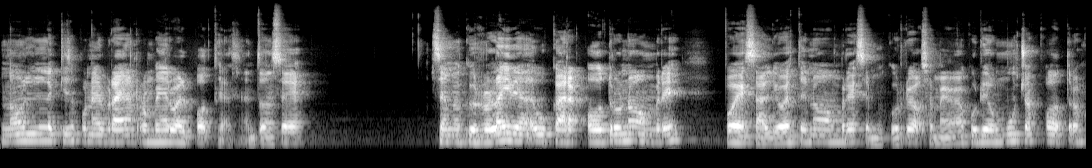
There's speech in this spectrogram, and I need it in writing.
no le quise poner Brian Romero al podcast. Entonces se me ocurrió la idea de buscar otro nombre pues salió este nombre, se me ocurrió, se me habían ocurrido muchos otros.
